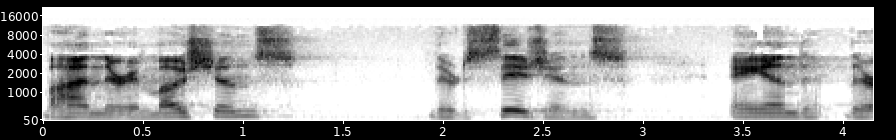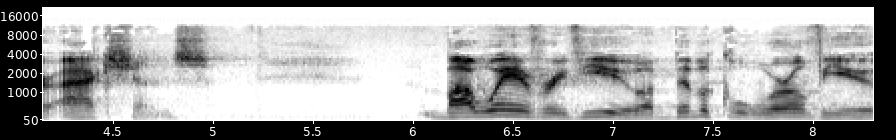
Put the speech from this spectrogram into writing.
behind their emotions, their decisions, and their actions. By way of review, a biblical worldview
